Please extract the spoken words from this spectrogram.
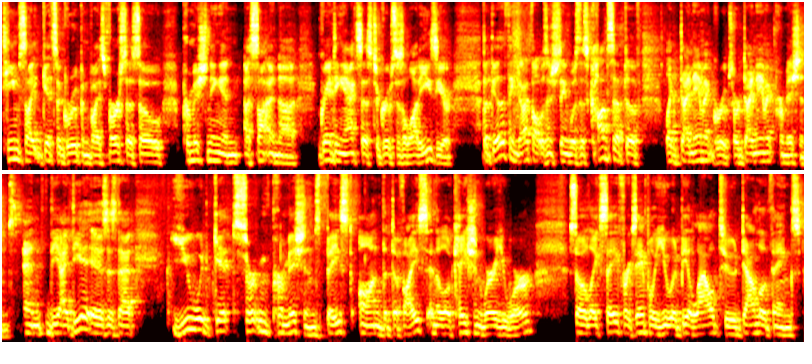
team site gets a group and vice versa. So permissioning and, assign, uh, granting access to groups is a lot easier. But the other thing that I thought was interesting was this concept of like dynamic groups or dynamic permissions. And the idea is is that you would get certain permissions based on the device and the location where you were. So like say for example you would be allowed to download things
